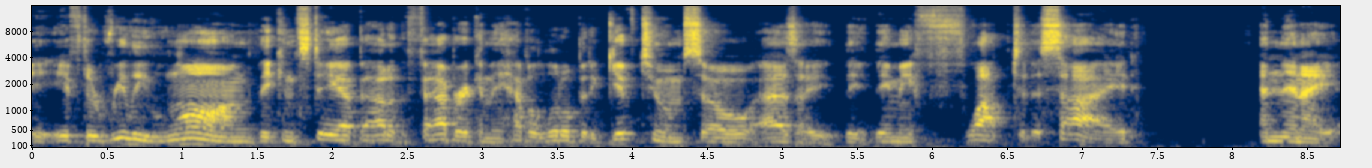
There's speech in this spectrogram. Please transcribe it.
if they're really long, they can stay up out of the fabric and they have a little bit of give to them. So as I, they, they may flop to the side and then I,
